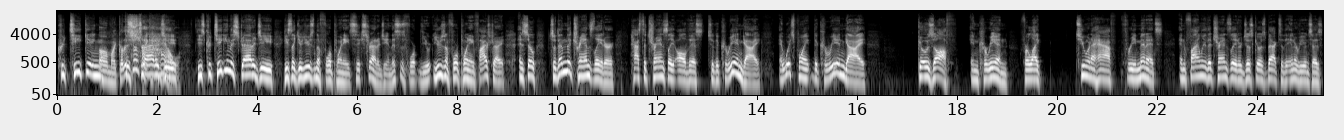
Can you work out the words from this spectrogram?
critiquing Oh my God, the this like strategy. hell. He's critiquing the strategy. He's like, you're using the 4.86 strategy, and this is four. You're using a 4.85 strategy, and so so then the translator has to translate all this to the Korean guy. At which point, the Korean guy goes off in Korean for like two and a half, three minutes, and finally the translator just goes back to the interview and says,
